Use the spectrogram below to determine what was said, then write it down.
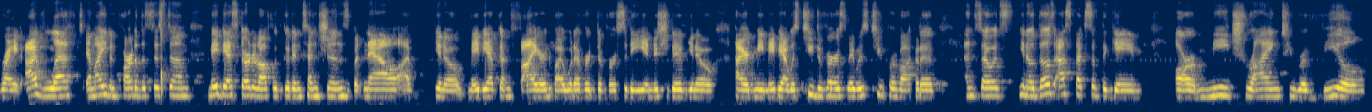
right? I've left. Am i even part of the system? Maybe i started off with good intentions but now i've you know maybe i've gotten fired by whatever diversity initiative you know hired me. Maybe i was too diverse. Maybe i was too provocative. And so it's you know those aspects of the game are me trying to reveal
